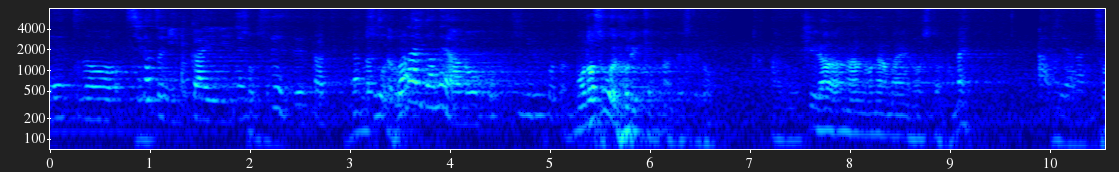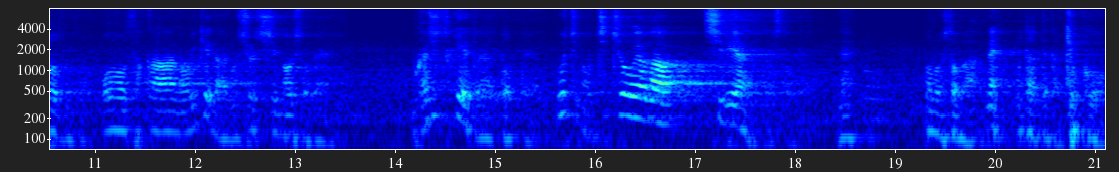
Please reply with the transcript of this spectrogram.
えっ、と4月に1回ねステージで歌ってなんかちょっと笑いがねあの起きること。ものすごい古い曲なんですけどあのひらがなの名前の人のねそうそうそう。大阪の池田の出身の人で昔スケートやっとってうちの父親が知り合いだった人でね。この人がね歌ってた曲を。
